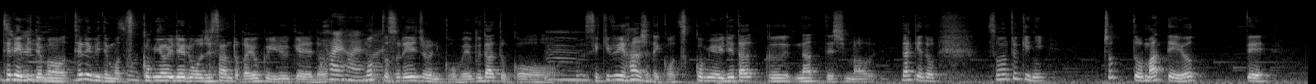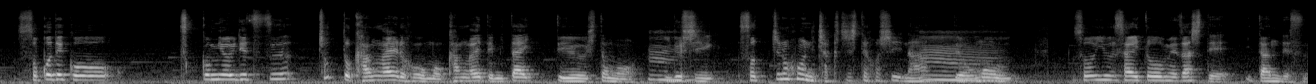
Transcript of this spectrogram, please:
う。テレビでもテレビでもツッコミを入れるおじさんとかよくいるけれど、はいはいはい。もっとそれ以上にこうウェブだとこう、うん。脊髄反射でこうツッコミを入れたくなってしまう。だけどその時にちょっと待てよってそこでこうツッコミを入れつつちょっと考える方も考えてみたいっていう人もいるし、そっちの方に着地してほしいなって思う、うん。そういうサイトを目指していたんです。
